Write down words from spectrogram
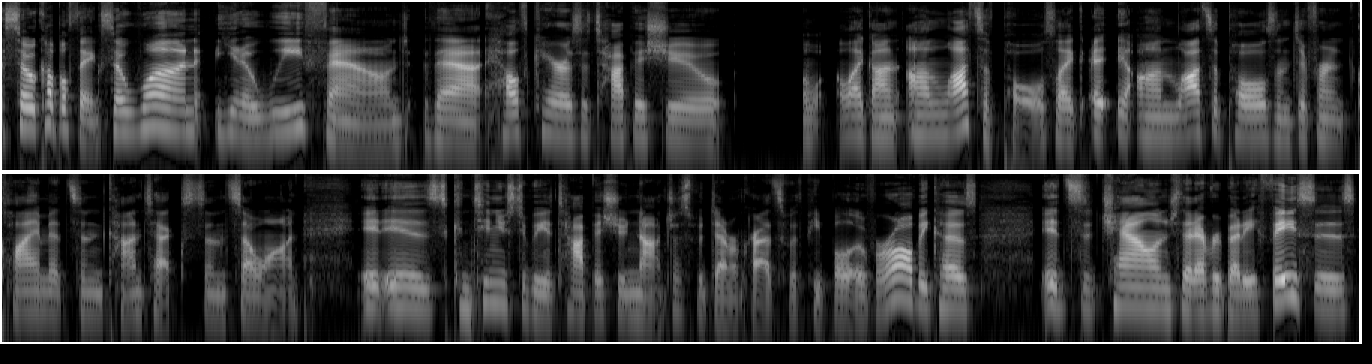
so a couple things. So one, you know, we found that healthcare is a top issue like on, on lots of polls, like eh, eh, on lots of polls in different climates and contexts and so on. It is continues to be a top issue, not just with Democrats, with people overall, because it's a challenge that everybody faces.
